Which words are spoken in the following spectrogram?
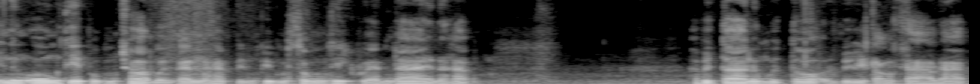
อีกหนึ่งองค์ที่ผมชอบเหมือนกันนะครับ เป็นพิมพ์ทรงที่แขวนได้นะครับพระปิตาหลวงปู่โตะปีสองสาวนะครับ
